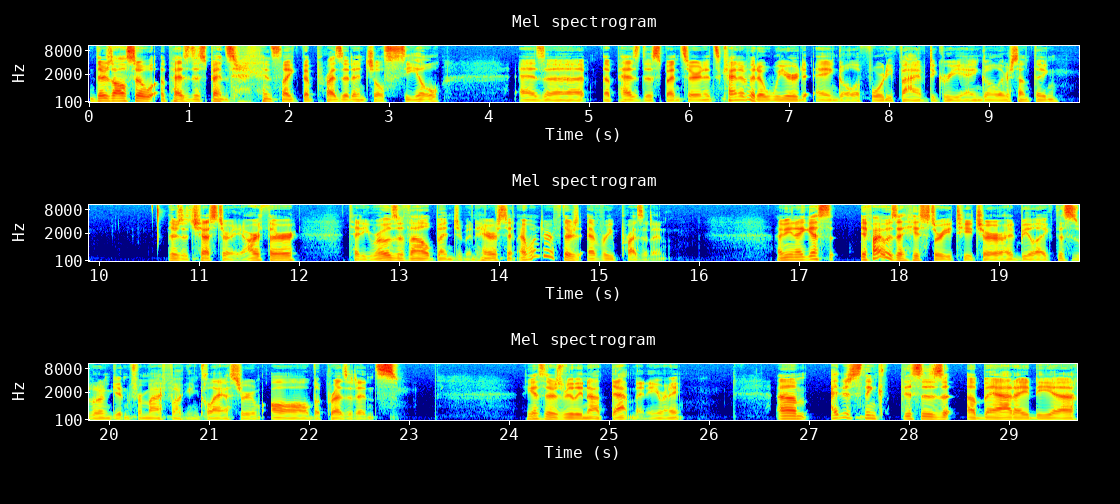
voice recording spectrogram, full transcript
there's also a Pez dispenser that's like the presidential seal as a, a Pez dispenser, and it's kind of at a weird angle, a 45 degree angle or something. There's a Chester A. Arthur, Teddy Roosevelt, Benjamin Harrison. I wonder if there's every president. I mean, I guess if I was a history teacher, I'd be like, this is what I'm getting from my fucking classroom all the presidents. I guess there's really not that many, right? Um, I just think this is a bad idea.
